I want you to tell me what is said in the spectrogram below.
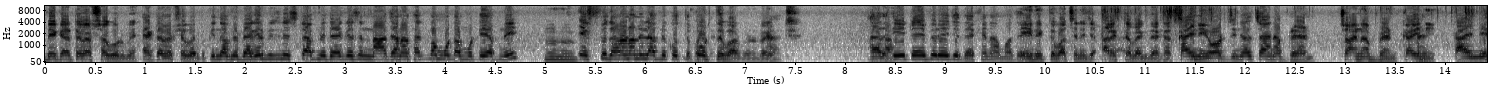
বেকার একটা ব্যবসা করবে। একটা ব্যবসা করবে। কিন্তু আপনি ব্যাগের বিজনেসটা আপনি দেখা গেছে না জানা থাকবা মোটামুটি আপনি একটু ধারণা নিলে আপনি করতে করতে পারবেন রাইট আর হ্যাঁ। এই টাইপের এই যে দেখেন আমাদের এই দেখতে পাচ্ছেন এই যে আরেকটা ব্যাগ দেখাচ্ছে। কাইনি original China brand China brand কাইনি কাইনি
